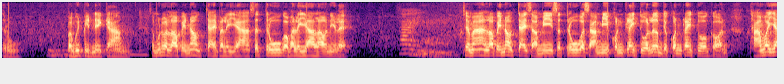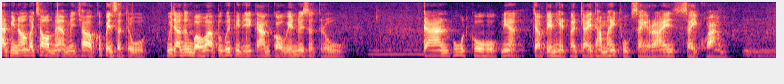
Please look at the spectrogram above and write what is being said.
ตรู ประพฤติผิดในกาม สมมุติว่าเราไปนอกใจภรรยาศัตรูกับภรรยาเรานี่แหละใช่อืมใช่ไหมเราไปนอกใจสามีศัตรูกับสามีคนใกล้ตัวเริ่มจากคนใกล้ตัวก่อน ถามว่าญาติพี่น้องเขาชอบไหมไม่ชอบก็เป็นศัตรูพระเจ้าถึงบอกว่าประพฤติผิดในกามก่อเวรด้วยศัตรู การพูดโกหกเนี่ยจะเป็นเหตุปัจจัยทำให้ถูกใส่ร้ายใส่ความอืม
